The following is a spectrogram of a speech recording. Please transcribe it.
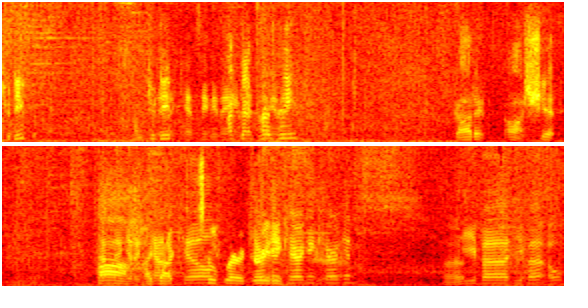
Too deep. I'm too I deep. can't see anything. I can't see press anything. me. Got it. Oh shit. Have Ah, to get a I counter got kill. super greedy. Kerrigan, Kerrigan, Kerrigan. Uh, D.Va, D.Va. Oh,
